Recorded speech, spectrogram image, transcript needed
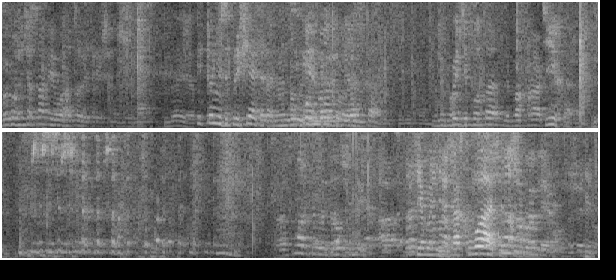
Вы можете сами его готовить решение без нас. Да, І ясно. то не запрещает, а Закон рекомендует. мораторий рассказывайте никому. Любой депутат, либо фракция Тихо. рассматривать должны. А С дальше кем наша- они? Да хватит. Наша проблема. что делать.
